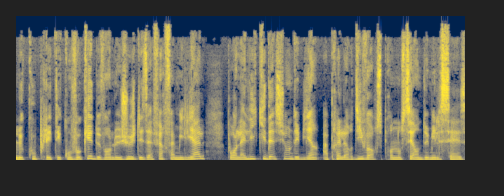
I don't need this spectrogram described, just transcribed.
Le couple était convoqué devant le juge des affaires familiales pour la liquidation des biens après leur divorce prononcé en 2016.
